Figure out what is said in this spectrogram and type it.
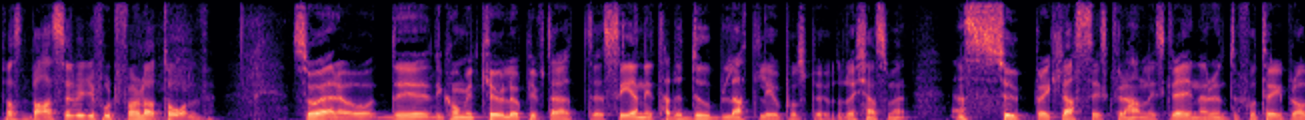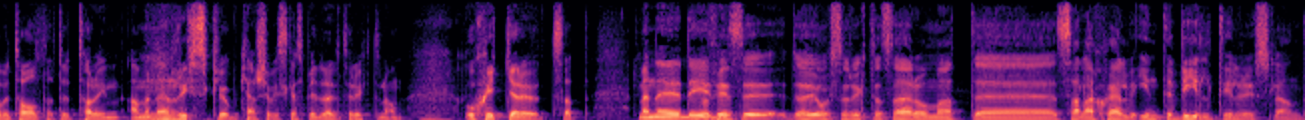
Fast Basel vill ju fortfarande ha 12. Så är det och det, det kom ju ett kul uppgift där att Zenit hade dubblat Leopolds bud och det känns som en, en superklassisk förhandlingsgrej när du inte får tillräckligt bra betalt att du tar in, ja men en rysk klubb kanske vi ska sprida lite rykten om och skickar ut. Så att, men eh, det, Det, finns, eh, det har ju också ryktats så här om att eh, Salah själv inte vill till Ryssland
